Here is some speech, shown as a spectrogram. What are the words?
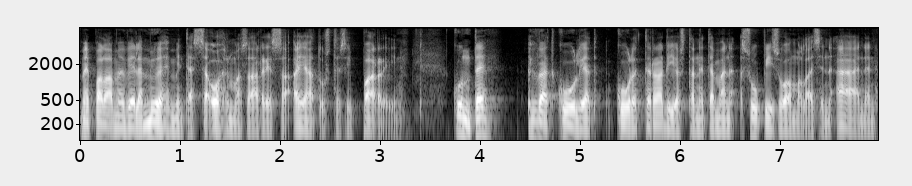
Me palaamme vielä myöhemmin tässä ohjelmasarjassa ajatustesi pariin. Kun te, hyvät kuulijat, kuulette radiostanne tämän supisuomalaisen äänen,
